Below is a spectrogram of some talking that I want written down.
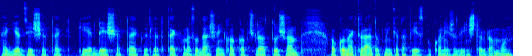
megjegyzésetek, kérdésetek, ötletetek van az adásainkkal kapcsolatosan, akkor megtaláltok minket a Facebookon és az Instagramon.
